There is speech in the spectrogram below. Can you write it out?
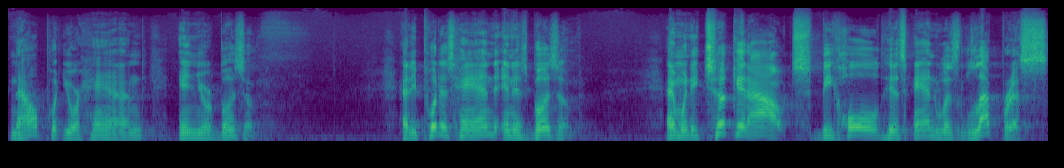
Now put your hand in your bosom. And he put his hand in his bosom. And when he took it out, behold, his hand was leprous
